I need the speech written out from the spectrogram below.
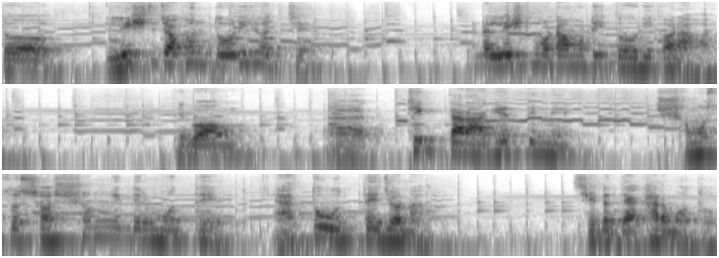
তো লিস্ট যখন তৈরি হচ্ছে একটা লিস্ট মোটামুটি তৈরি করা হয়। এবং ঠিক তার আগের দিনে সমস্ত সৎসঙ্গীদের মধ্যে এত উত্তেজনা সেটা দেখার মতো।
